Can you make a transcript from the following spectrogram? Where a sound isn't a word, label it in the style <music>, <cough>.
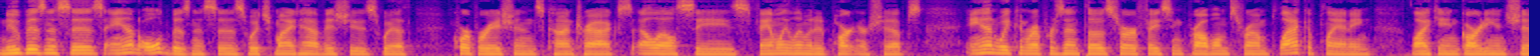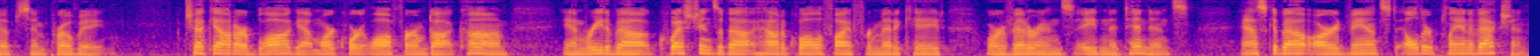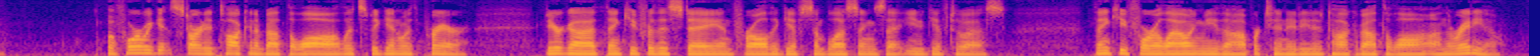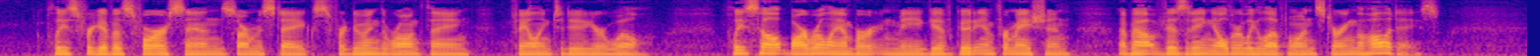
new businesses and old businesses which might have issues with corporations, contracts, LLCs, family limited partnerships, and we can represent those who are facing problems from lack of planning, like in guardianships and probate. Check out our blog at marquardtlawfirm.com and read about questions about how to qualify for Medicaid or Veterans Aid and Attendance ask about our advanced elder plan of action. Before we get started talking about the law, let's begin with prayer. Dear God, thank you for this day and for all the gifts and blessings that you give to us. Thank you for allowing me the opportunity to talk about the law on the radio. Please forgive us for our sins, our mistakes, for doing the wrong thing, failing to do your will. Please help Barbara Lambert and me give good information about visiting elderly loved ones during the holidays.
